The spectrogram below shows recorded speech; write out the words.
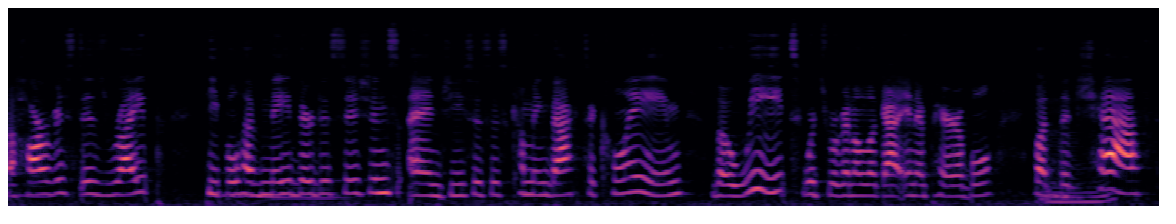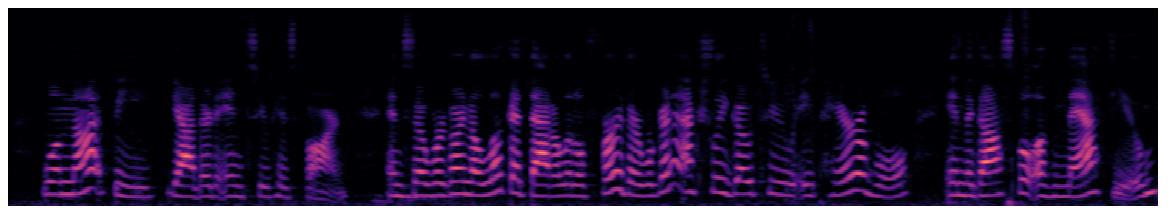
The harvest is ripe. People have made their decisions, and Jesus is coming back to claim the wheat, which we're going to look at in a parable, but the chaff will not be gathered into his barn. And so we're going to look at that a little further. We're going to actually go to a parable in the Gospel of Matthew.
